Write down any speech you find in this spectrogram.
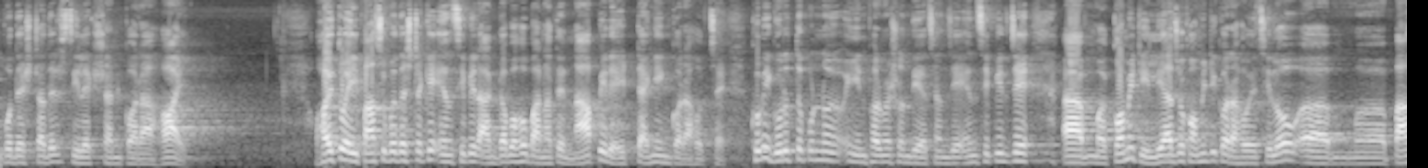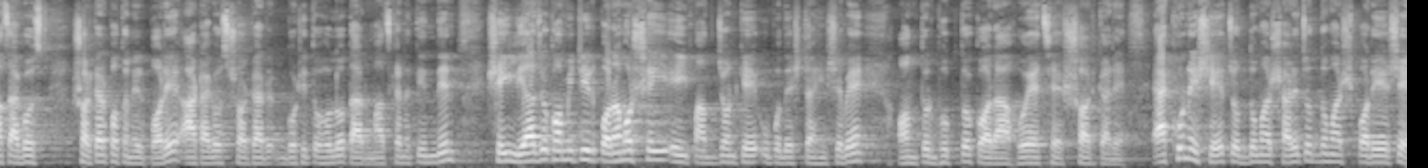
উপদেষ্টাদের সিলেকশন করা হয়। হয়তো এই পাঁচ উপদেষ্টাকে এনসিপির আজ্ঞাবহ বানাতে না পেরে ট্যাগিং করা হচ্ছে। খুবই গুরুত্বপূর্ণ ইনফরমেশন দিয়েছেন যে এনসিপির যে কমিটি, লিয়াজো কমিটি করা হয়েছিল পাঁচ আগস্ট সরকার পতনের পরে আট আগস্ট সরকার গঠিত হলো, তার মাঝখানে তিন দিন। সেই লিয়াজো কমিটির পরামর্শেই এই পাঁচজনকে উপদেষ্টা হিসেবে অন্তর্ভুক্ত করা হয়েছে সরকারে। এখন এসে চোদ্দ মাস, সাড়ে চোদ্দ মাস পরে এসে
